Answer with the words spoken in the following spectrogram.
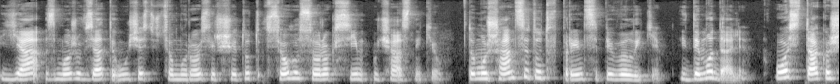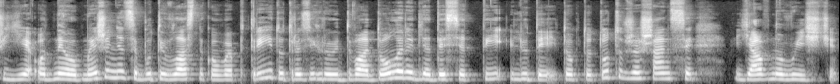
я зможу взяти участь в цьому розіграші. Тут всього 47 учасників. Тому шанси тут, в принципі, великі. Йдемо далі. Ось також є одне обмеження це бути власником Web3. Тут розігрують 2 долари для 10 людей. Тобто тут вже шанси явно вищі.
